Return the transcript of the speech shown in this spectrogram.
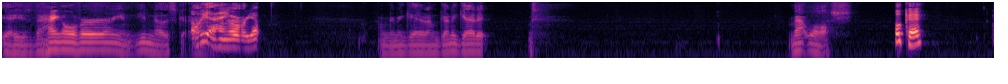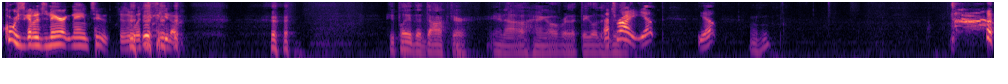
Yeah, he's the Hangover. and you know this guy. Oh yeah, Hangover. Yep. I'm gonna get it. I'm gonna get it. Matt Walsh. Okay. Of course, he's got a generic name too, because you know. He played the doctor in uh, Hangover that they go to. That's visit. right. Yep. Yep. Mhm.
